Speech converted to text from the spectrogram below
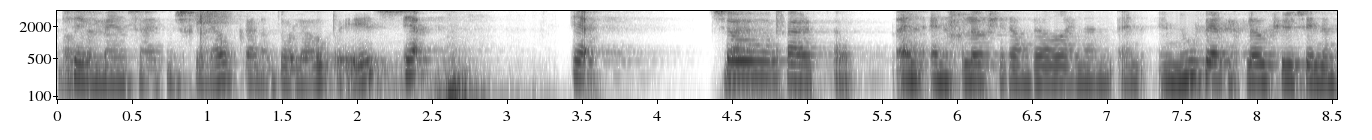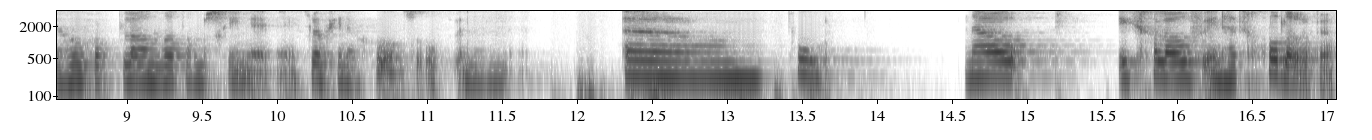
Wat Zeker. de mensheid misschien ook aan het doorlopen is. Ja. Ja. Zo ervaar ik het ook. En, en geloof je dan wel in een. En in hoeverre geloof je dus in een hoger plan, wat dan misschien. Geloof je in een God of in een. Um, nou, ik geloof in het goddelijke,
